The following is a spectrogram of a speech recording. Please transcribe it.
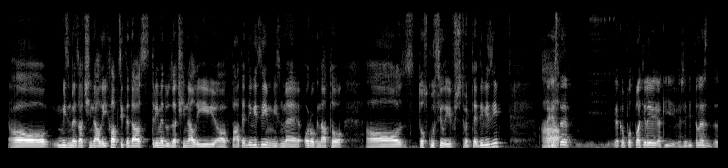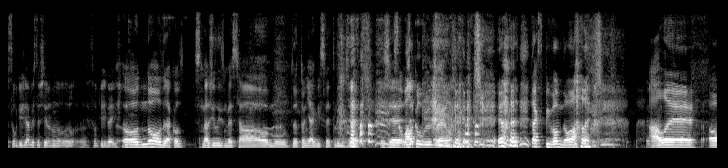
My sme začínali, chlapci teda z Trimedu začínali uh, v 5. divízii, my sme o rok na to to skúsili v 4. divízii. A... Takže jste jako podplatili jaký ředitele soutěže, abyste šli rovnou soutěž vejš? O, no, ako snažili sme sa o, mu to, to nejak vysvetliť, že... že S obálkou v ruce, jo. tak s pivom, no, ale... Ale... O,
